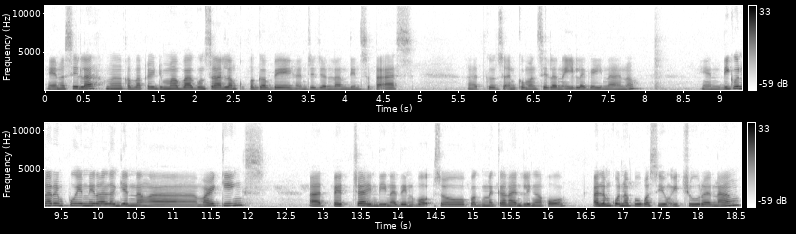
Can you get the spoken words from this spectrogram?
Ayan na sila, mga kabakar. Yung mga bagong salang ko kagabi, andyan lang din sa taas. At kung saan ko man sila nailagay na, no? Ayan. Di ko na rin po yan nilalagyan ng uh, markings. At petsa, hindi na din po. So, pag nagka-handling ako, alam ko na po kasi yung itsura ng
